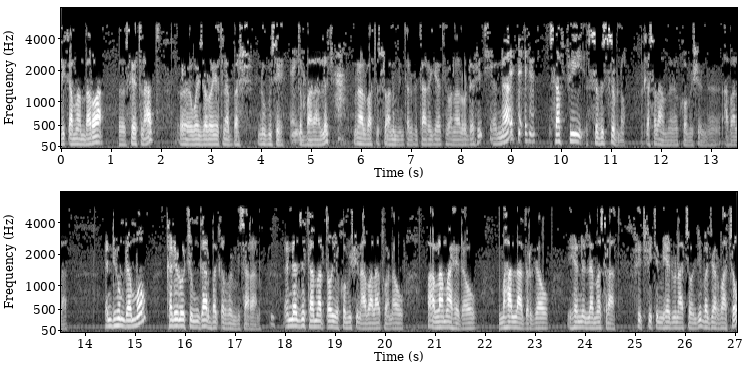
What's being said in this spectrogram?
ሊቀመንበሯ ሴት ናት። ወይዘሮ የት ነበርሽ ንጉሴ ትባላለች። ምናልባት እሷንም interview ታደርጊያት ይሆናል ወደፊት እና ሰፊ ስብስብ ነው ከሰላም ኮሚሽን አባላት እንዲሁም ደግሞ ከሌሎችም ጋር በቅርብ የሚሰራ ነው። እነዚህ ተመርጠው የኮሚሽን አባላት ሆነው ፓርላማ ሄደው መሀል አድርገው ይሄንን ለመስራት ፊት ፊት የሚሄዱ ናቸው እንጂ በጀርባቸው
